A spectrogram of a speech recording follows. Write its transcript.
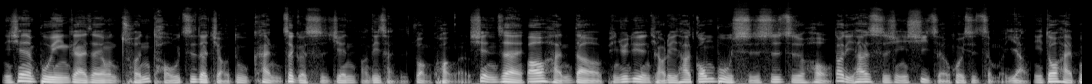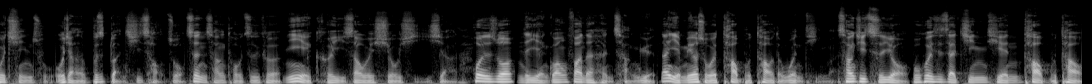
你现在不应该再用纯投资的角度看这个时间房地产的状况了。现在包含到平均地权条例它公布实施之后，到底它的实行细则会是怎么样，你都还不清楚。我讲的不是短期炒作，正常投资客你也可以稍微休息一下啦，或者说你的眼光放得很长远，那也没有所谓套不套的问题嘛。长期持有不会是在今天套不套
